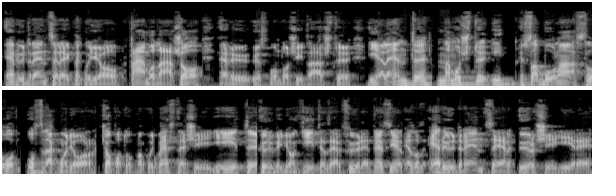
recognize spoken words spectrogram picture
erődrendszereknek hogy a támadása erő összpontosítást jelent. Na most itt Szabó László osztrák-magyar csapatoknak, hogy veszteségét körülbelül olyan 2000 főre teszi, ez az erődrendszer őrségére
